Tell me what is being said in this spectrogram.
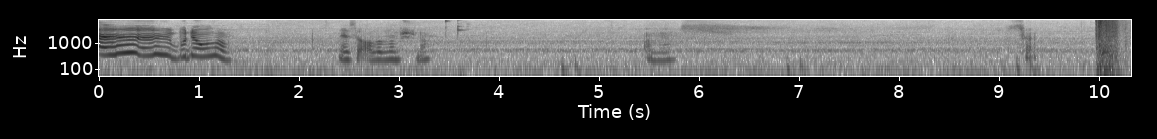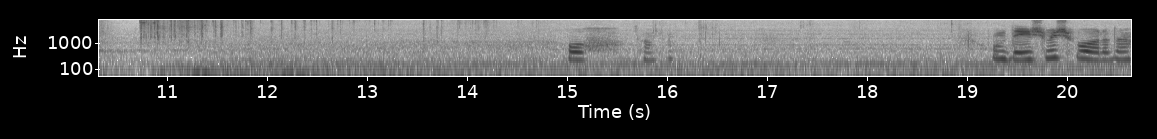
Ee, bu ne oğlum? Neyse alalım şunu. Ana. Sen. Oh. Tamam. Oğlum değişmiş bu arada.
